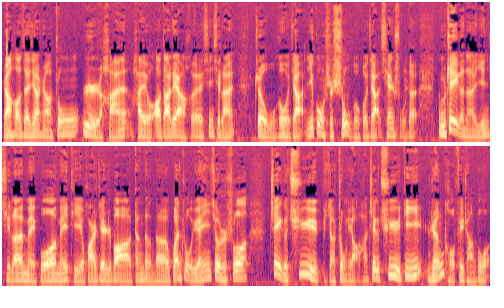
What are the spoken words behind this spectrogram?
然后再加上中日韩，还有澳大利亚和新西兰这五个国家，一共是十五个国家签署的。那么这个呢，引起了美国媒体《华尔街日报》等等的关注。原因就是说，这个区域比较重要哈。这个区域第一，人口非常多，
